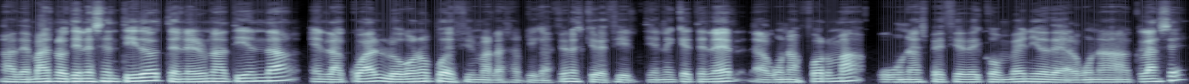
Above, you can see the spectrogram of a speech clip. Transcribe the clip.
Además, no tiene sentido tener una tienda en la cual luego no puedes firmar las aplicaciones. Quiero decir, tiene que tener de alguna forma una especie de convenio de alguna clase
